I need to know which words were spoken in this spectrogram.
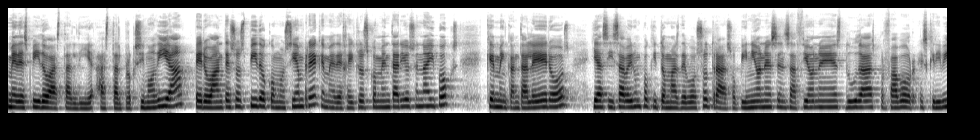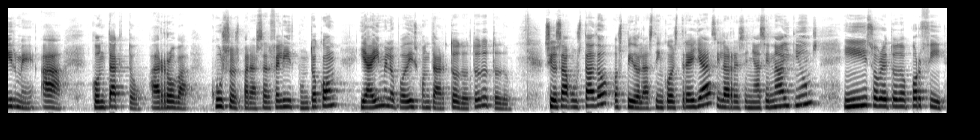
Me despido hasta el, día, hasta el próximo día, pero antes os pido, como siempre, que me dejéis los comentarios en iBox, que me encanta leeros y así saber un poquito más de vosotras, opiniones, sensaciones, dudas, por favor, escribirme a contacto arroba cursosparasерfeliz.com y ahí me lo podéis contar todo, todo, todo. Si os ha gustado, os pido las 5 estrellas y las reseñas en iTunes y sobre todo, por fin,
